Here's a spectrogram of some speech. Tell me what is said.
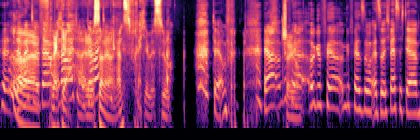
der meinte, der, freche. Der meinte, der du bist meinte, eine ganz freche, bist du. Der, ja, ungefähr, ungefähr, ungefähr so. Also ich weiß nicht, der,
